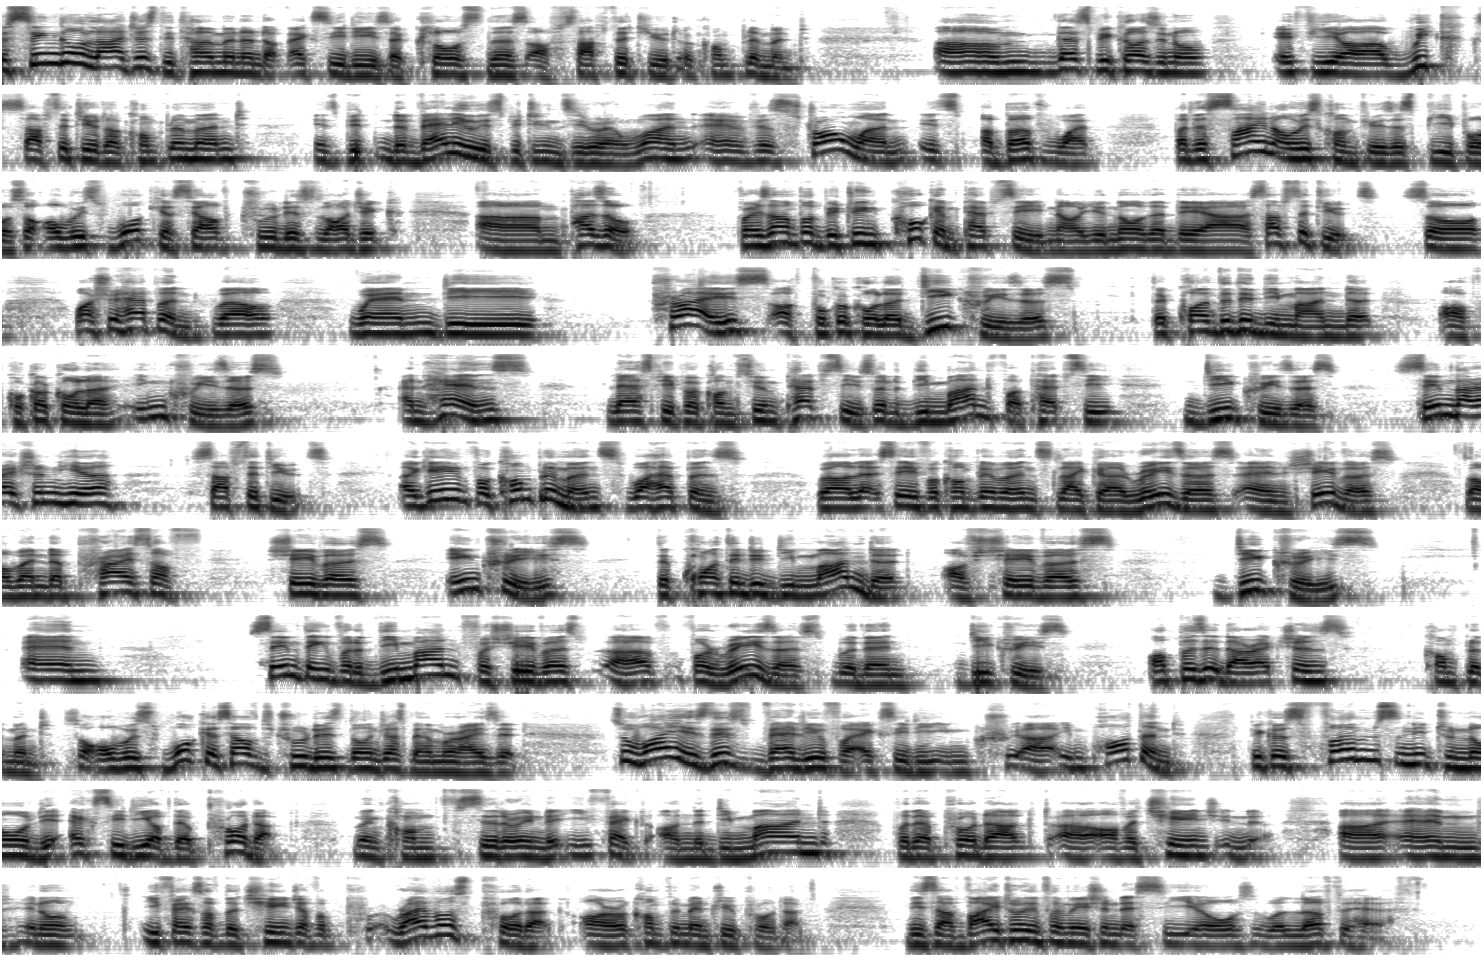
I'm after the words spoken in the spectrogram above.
The single largest determinant of XED is the closeness of substitute or complement. Um, that's because, you know, if you are weak substitute or complement, the value is between 0 and 1, and if it's a strong one, it's above 1. But the sign always confuses people, so always walk yourself through this logic um, puzzle. For example, between Coke and Pepsi, now you know that they are substitutes. So what should happen? Well, when the price of Coca-Cola decreases, the quantity demanded of Coca-Cola increases, and hence less people consume Pepsi. So the demand for Pepsi decreases. Same direction here, substitutes. Again, for complements, what happens? Well, let's say for complements like uh, razors and shavers, well, when the price of shavers increase, the quantity demanded of shavers decrease. And same thing for the demand for shavers, uh, for razors will then decrease. Opposite directions, complement. So always walk yourself through this, don't just memorize it. So why is this value for XED uh, important? Because firms need to know the XED of their product when considering the effect on the demand for their product uh, of a change in uh, and you know effects of the change of a rival's product or a complementary product. These are vital information that CEOs will love to have.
